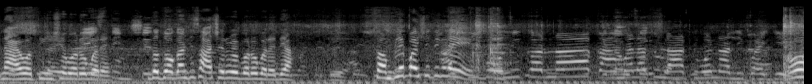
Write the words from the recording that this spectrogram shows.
नाही हो तीनशे बरोबर आहे. तर दोघांचे सहाशे रुपये बरोबर आहे द्या. संपले पैसे तिकडे. दोन्ही करणं कामाला तुला आठवण आली पाहिजे. हो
